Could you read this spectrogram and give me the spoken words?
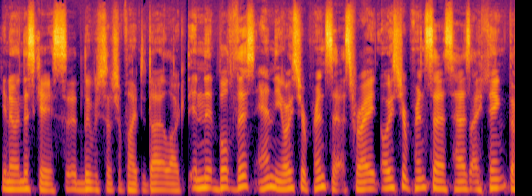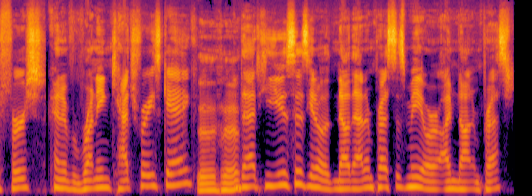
You know, in this case, uh, Lubitsch touch applied to dialogue in the, both this and the Oyster Princess, right? Oyster Princess has, I think, the first kind of running catchphrase gag that he uses. You know, now that impresses me, or I'm not impressed.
